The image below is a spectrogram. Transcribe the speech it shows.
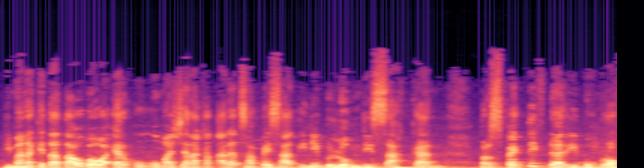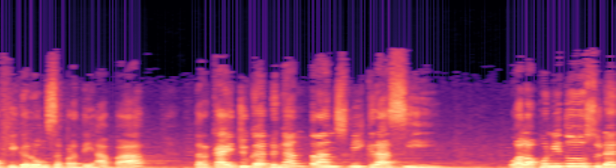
di mana kita tahu bahwa RUU masyarakat adat sampai saat ini belum disahkan. Perspektif dari Bung Rocky Gerung seperti apa? Terkait juga dengan transmigrasi. Walaupun itu sudah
